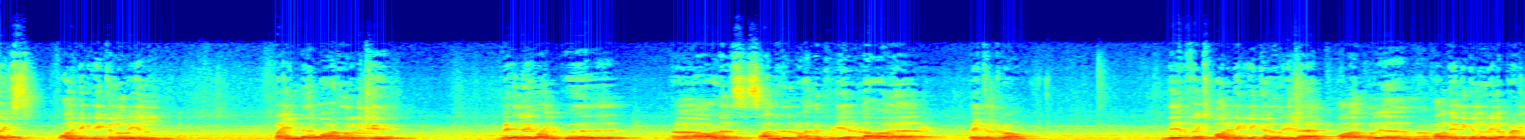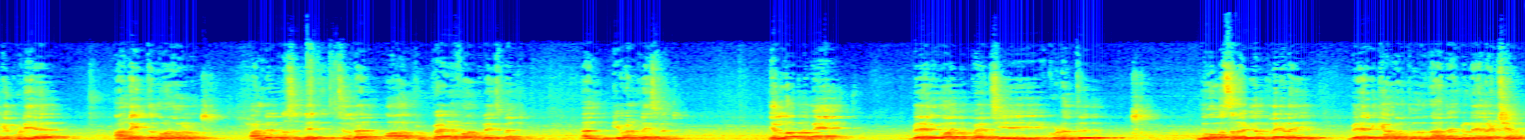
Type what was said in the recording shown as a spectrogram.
FX polytechnic கல்லூரியில் பயின்ற மாணவர்களுக்கு வேலைவாய்ப்பு ஆர்டர்ஸ் சான்றிதழ் வழங்கக்கூடிய விழாவாக வைத்திருக்கிறோம். இந்த எஃப்எக்ஸ் பாலிடெக்னிக் கல்லூரியில் பா- ஒரு பாலிடெக்னிக் கல்லூரியில் படிக்கக்கூடிய அனைத்து மாணவர்களும் hundred percentage children are prepared for placement and given placement எல்லாருக்குமே வேலைவாய்ப்பு பயிற்சி கொடுத்து நூறு சதவீத பிள்ளைகளை வேலைக்கு அமர்த்துவது தான் எங்களுடைய லட்சியம்.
